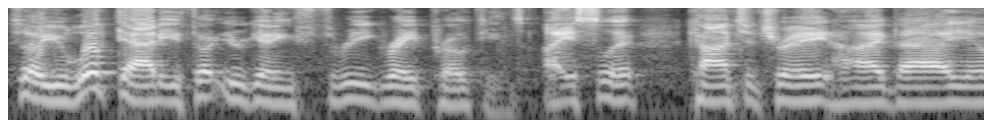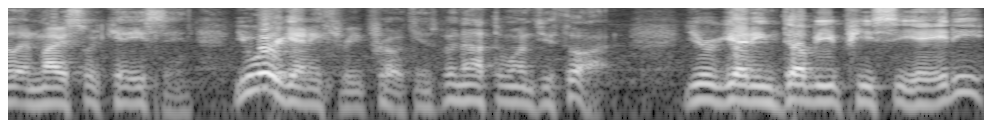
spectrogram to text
So you looked at it, you thought you were getting three great proteins: isolate, concentrate, high value, and micellar casein. You were getting three proteins, but not the ones you thought. You were getting WPC 80,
